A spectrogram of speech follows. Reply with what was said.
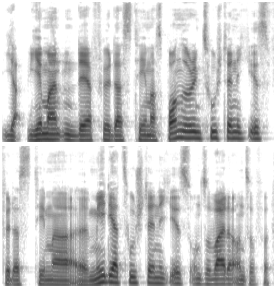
ja, jemanden, der für das Thema Sponsoring zuständig ist, für das Thema äh, Media zuständig ist und so weiter und so fort.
